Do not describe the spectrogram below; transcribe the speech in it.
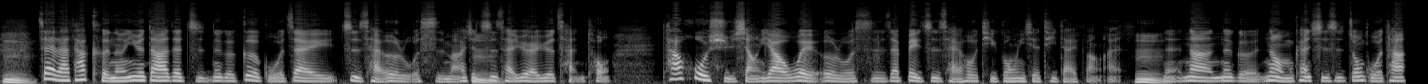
嗯，再来他可能因为大家在指那个各国在制裁俄罗斯嘛，而且制裁越来越惨痛。嗯他或许想要为俄罗斯在被制裁后提供一些替代方案。嗯，那那个，那我们看，其实中国他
